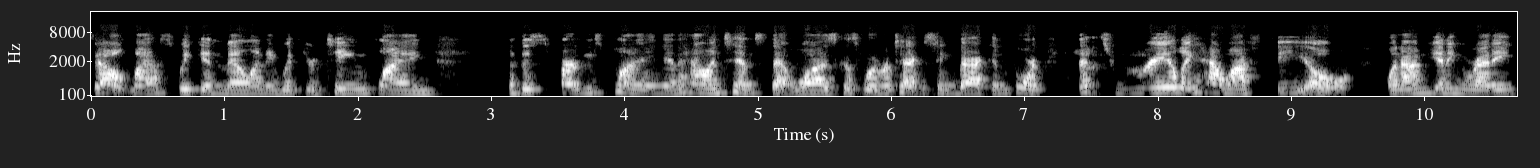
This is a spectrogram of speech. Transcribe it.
felt last weekend, Melanie, with your team playing, the Spartans playing and how intense that was because we were texting back and forth. That's really how I feel when I'm getting ready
